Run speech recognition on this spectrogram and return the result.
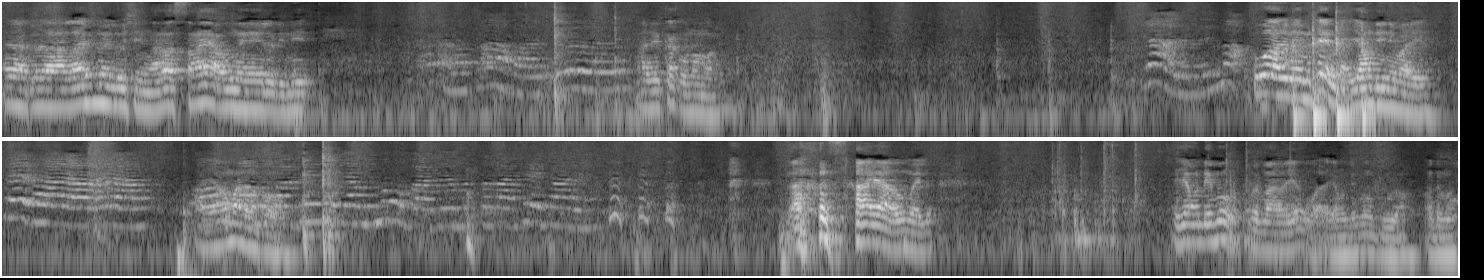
အဲ့ဒါပြောတာ live လွှင့်လို့ရှိရင်ငါတော့စားရအောင်မယ်လို့ဒီနေ့အာပါလေအဲ့ဒီကတ်ကုန်တော့မှာရတယ်ဘယ်မှာကိုကလည်းမထည့်ဘူးလားရောင်းတင်းနေပါလေဆဲထားတာအဲ့ဒါအရောင်းမှလည်းမပေါ့ရောင်းမလို့ပါတယ်မစလာထဲထားတယ်ငါတော့စားရအောင်မယ်လို့ အရောင်းတင်မို့ဘယ်မှာရောက်သွားလဲရောင်းတင်မို့ပူတော့ဟုတ်တယ်မတော်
